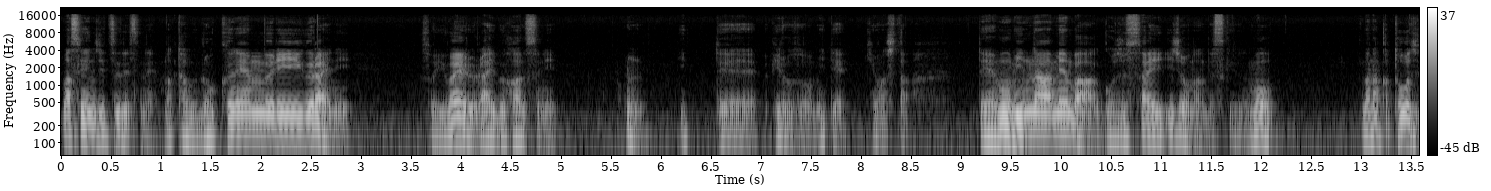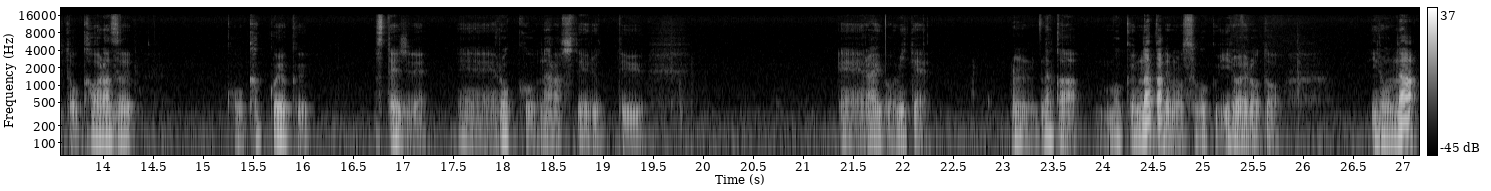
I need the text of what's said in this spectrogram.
まあ、先日ですね、まあ、多分6年ぶりぐらいにそういわゆるライブハウスに、うん、行ってピローズを見てきました。でもうみんなメンバー50歳以上なんですけれどもまあなんか当時と変わらずこうかっこよくステージで、えー、ロックを鳴らしているっていう、えー、ライブを見て、うん、なんか僕の中でもすごくいろいろといろんな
